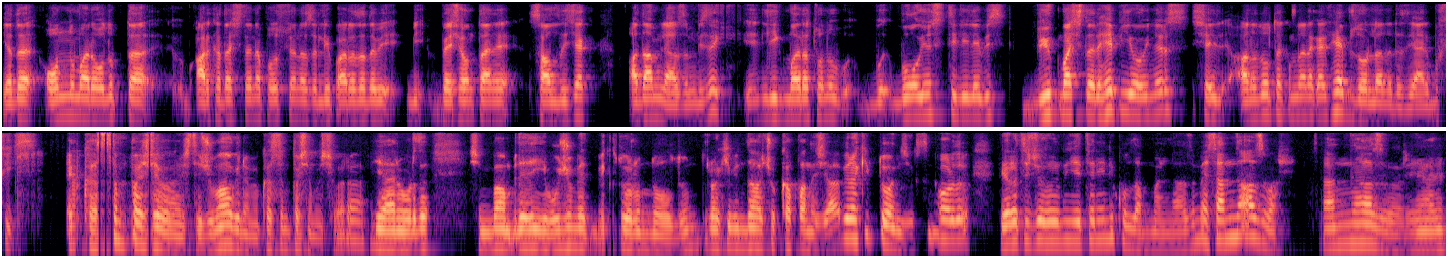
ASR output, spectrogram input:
ya da 10 numara olup da arkadaşlarına pozisyon hazırlayıp arada da bir, bir 5-10 tane sallayacak adam lazım bize. Lig maratonu bu, bu oyun stiliyle biz büyük maçları hep iyi oynarız. Şey Anadolu takımlarına karşı hep zorlanırız yani bu fix. E Kasımpaşa var işte. Cuma günü mü? Kasımpaşa maçı var abi. Yani orada şimdi dediğin gibi hücum etmek zorunda olduğun, rakibin daha çok kapanacağı bir rakip de oynayacaksın. Orada yaratıcılığının yeteneğini kullanman lazım. E sende az var. Sende az var. Yani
